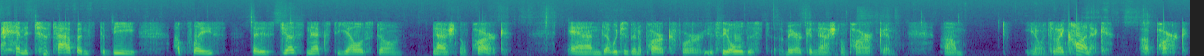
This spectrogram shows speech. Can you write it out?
and it just happens to be a place that is just next to Yellowstone National Park and uh, which has been a park for it's the oldest American national park, and um, you know it's an iconic uh, park.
